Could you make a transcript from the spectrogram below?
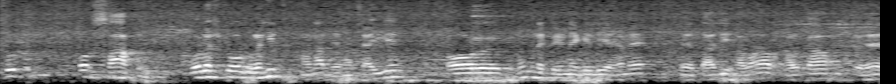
शुद्ध और साफ़ कोलेस्ट्रोल रहित खाना देना चाहिए और घूमने फिरने के लिए हमें ताज़ी हवा और हल्का, जो है,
